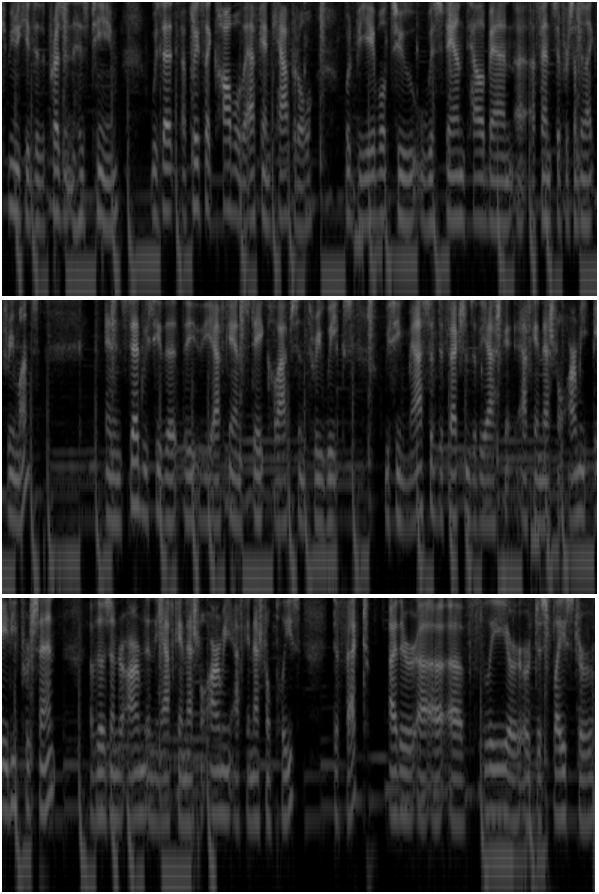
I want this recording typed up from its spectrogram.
communicated to the president and his team, was that a place like Kabul, the Afghan capital, would be able to withstand Taliban uh, offensive for something like three months and instead we see the, the, the, Afghan state collapse in three weeks. We see massive defections of the Afghan, Afghan National Army. 80% of those underarmed in the Afghan National Army, Afghan National Police defect, either uh, uh, uh flee or, or, displaced or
